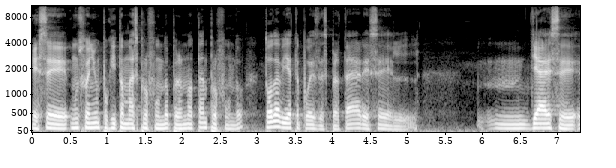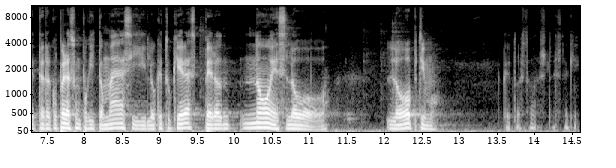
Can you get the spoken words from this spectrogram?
es eh, un sueño un poquito más profundo, pero no tan profundo. Todavía te puedes despertar, es el... mm, Ya ese, te recuperas un poquito más y lo que tú quieras, pero no es lo, lo óptimo. Que todo esto, esto está aquí.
